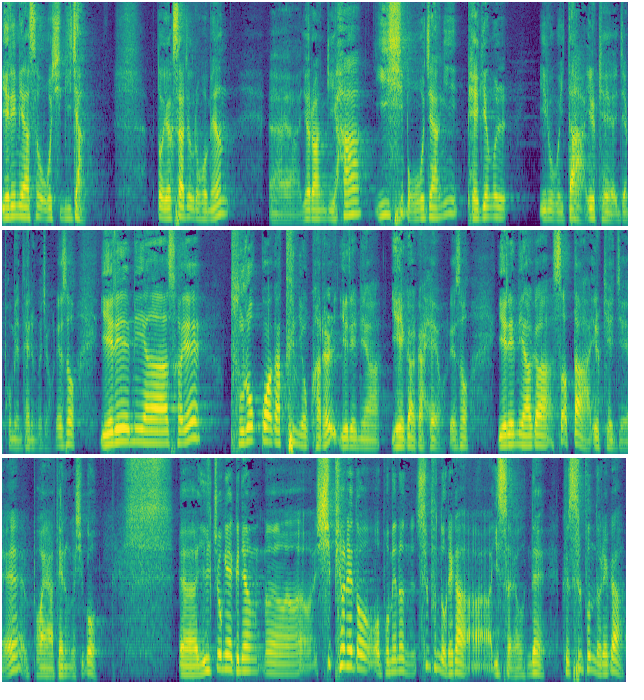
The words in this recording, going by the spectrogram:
예레미야서 52장. 또 역사적으로 보면 어, 열왕기 하 25장이 배경을 이루고 있다. 이렇게 이제 보면 되는 거죠. 그래서 예레미야서의 부록과 같은 역할을 예레미야 예가가 해요. 그래서 예레미야가 썼다 이렇게 이제 봐야 되는 것이고 어, 일종의 그냥 어, 시편에도 보면은 슬픈 노래가 있어요. 근데 그 슬픈 노래가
